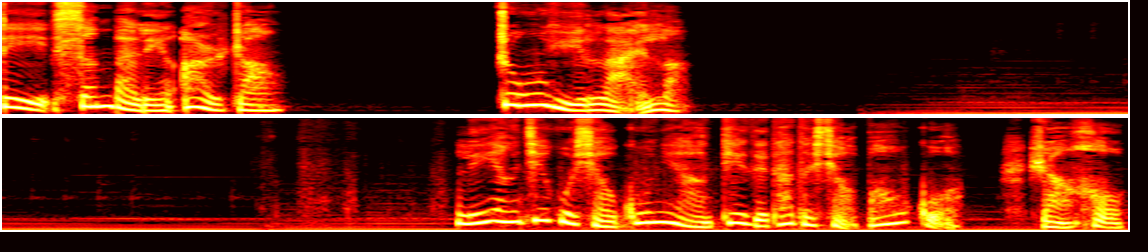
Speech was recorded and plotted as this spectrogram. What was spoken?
第三百零二章，终于来了。林阳接过小姑娘递给他的小包裹，然后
